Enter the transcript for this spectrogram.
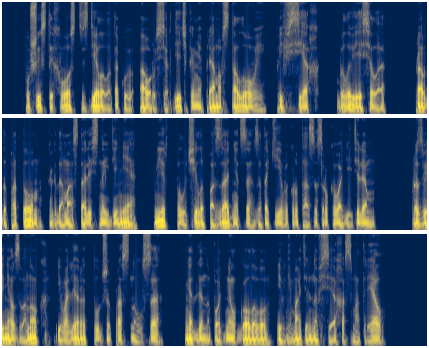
Пушистый хвост сделала такую ауру с сердечками прямо в столовой, при всех. Было весело. Правда, потом, когда мы остались наедине, Мирт получила по заднице за такие выкрутасы с руководителем. Прозвенел звонок, и Валера тут же проснулся. Медленно поднял голову и внимательно всех осмотрел.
